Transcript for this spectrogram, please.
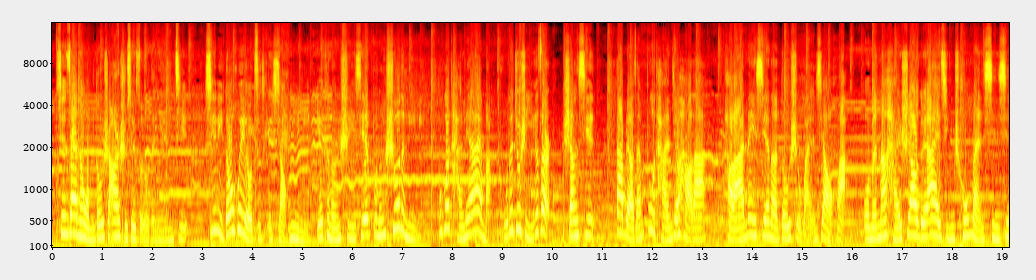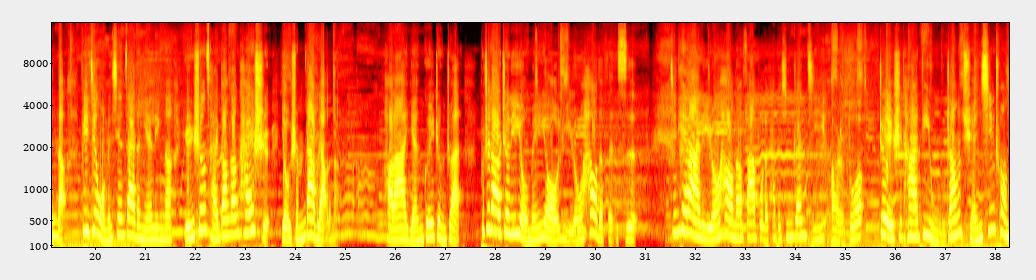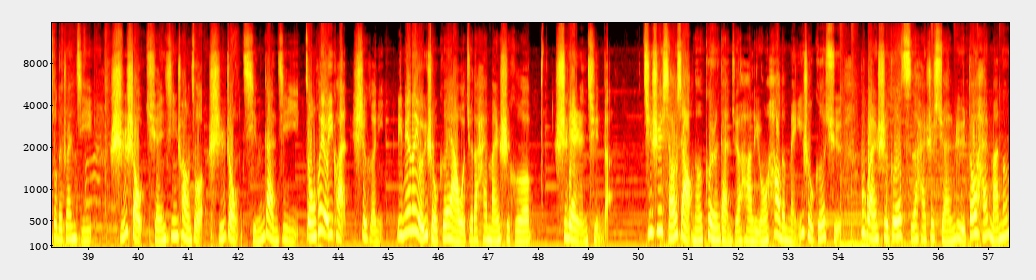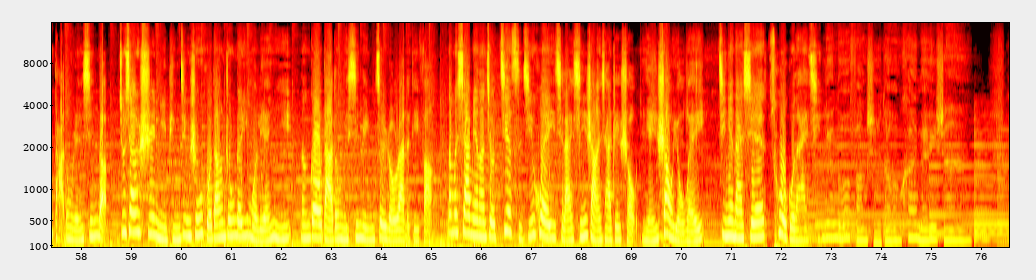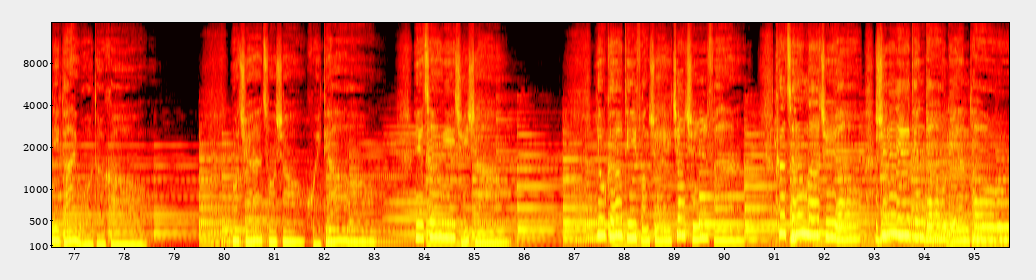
现在呢，我们都是二十岁左右的年纪，心里都会有自己的小秘密，也可能是一些不能说的秘密。不过谈恋爱嘛，图的就是一个字儿伤心，大不了咱不谈就好啦。好啦，那些呢都是玩笑话。我们呢还是要对爱情充满信心的，毕竟我们现在的年龄呢，人生才刚刚开始，有什么大不了的呢？好啦，言归正传，不知道这里有没有李荣浩的粉丝？今天啊，李荣浩呢发布了他的新专辑《耳朵》，这也是他第五张全新创作的专辑，十首全新创作，十种情感记忆，总会有一款适合你。里面呢有一首歌呀，我觉得还蛮适合失恋人群的。其实小小呢，个人感觉哈，李荣浩的每一首歌曲，不管是歌词还是旋律，都还蛮能打动人心的，就像是你平静生活当中的一抹涟漪，能够打动你心灵最柔软的地方。那么下面呢，就借此机会一起来欣赏一下这首《年少有为》，纪念那些错过的爱情。联络方式都还没删，你待我的好，我却错手毁掉。也曾一起想有个地方睡觉吃饭，可怎么去熬？日夜颠倒，连头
